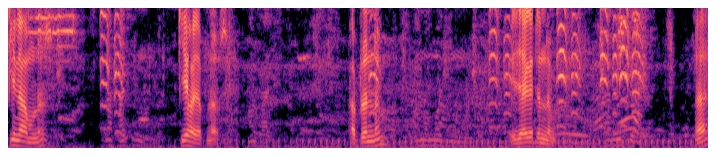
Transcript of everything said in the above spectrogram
কি নাম আপনার না মন্ডল কি হয় আপনার? আমার ভাই। আপনার নাম? আমার নাম মজমুল মন্ডল এই জায়গাটার নাম? কি? হ্যাঁ?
